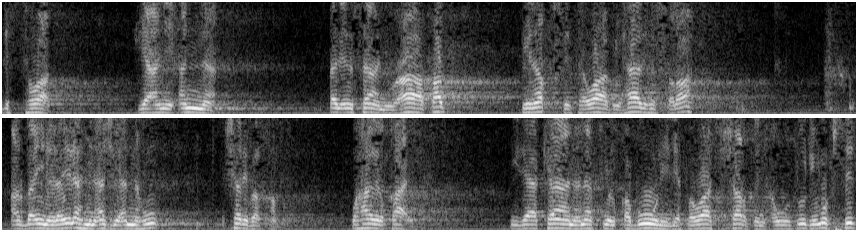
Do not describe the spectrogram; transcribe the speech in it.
للثواب. يعني أن الإنسان يعاقب بنقص ثواب هذه الصلاة أربعين ليلة من أجل أنه شرب الخمر وهذه القاعدة. إذا كان نفي القبول لفوات شرط أو وجود مفسد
